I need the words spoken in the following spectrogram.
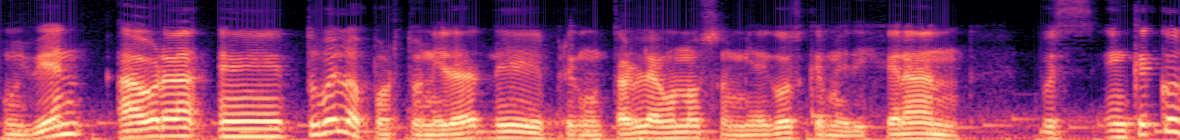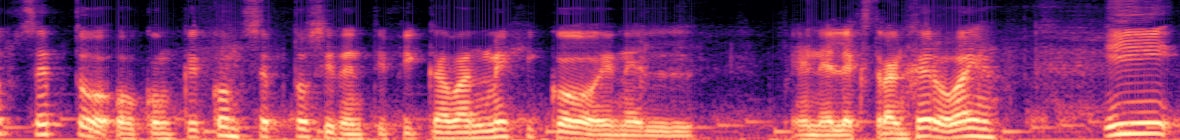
Muy bien, ahora eh, tuve la oportunidad de preguntarle a unos amigos que me dijeran, pues, en qué concepto o con qué conceptos identificaban México en el, en el extranjero, vaya. Y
